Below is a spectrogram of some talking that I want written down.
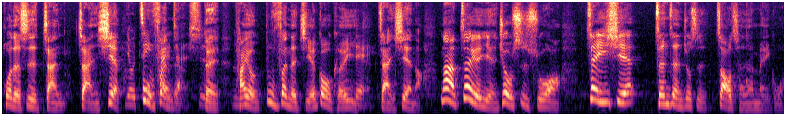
或者是展展现部分的，对，它有部分的结构可以展现啊。那这个也就是说，这一些。真正就是造成了美国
